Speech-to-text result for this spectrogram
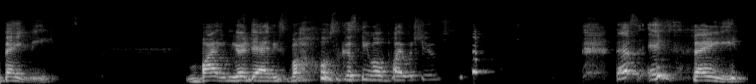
baby biting your daddy's balls because he won't play with you? that's insane.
